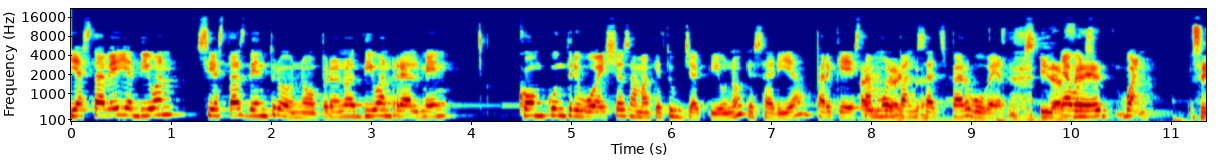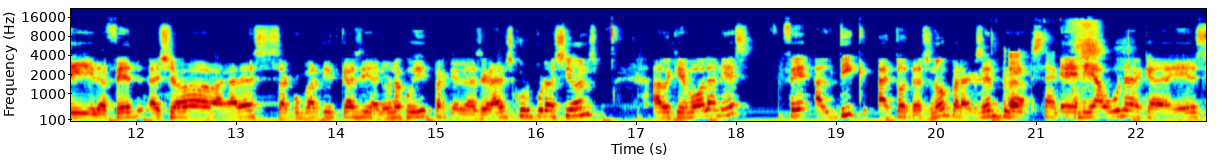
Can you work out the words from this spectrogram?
I està bé i et diuen si estàs dentro o no, però no et diuen realment com contribueixes amb aquest objectiu, no? que seria, perquè estan molt Exacte. pensats per governs. I de Llavors, fet- Bueno, Sí, de fet, això a vegades s'ha convertit quasi en un acudit perquè les grans corporacions el que volen és fer el tic a totes, no? Per exemple, Exacte. eh, n'hi ha una que és...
